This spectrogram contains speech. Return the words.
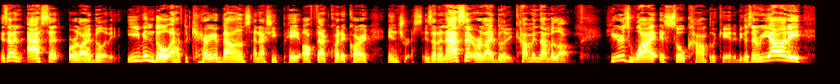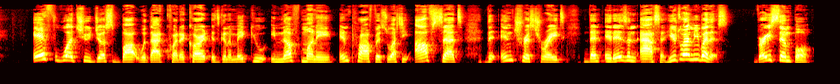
Is that an asset or a liability? Even though I have to carry a balance and actually pay off that credit card interest. Is that an asset or a liability? Comment down below. Here's why it's so complicated. Because in reality, if what you just bought with that credit card is going to make you enough money in profits to actually offset the interest rate, then it is an asset. Here's what I mean by this very simple.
